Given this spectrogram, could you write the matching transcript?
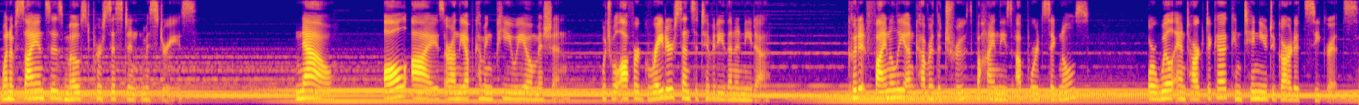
one of science's most persistent mysteries. Now, all eyes are on the upcoming PUEO mission, which will offer greater sensitivity than ANITA. Could it finally uncover the truth behind these upward signals? Or will Antarctica continue to guard its secrets?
